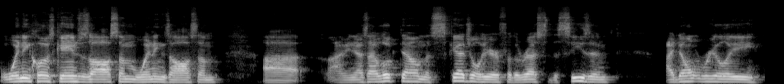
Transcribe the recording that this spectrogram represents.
winning close games is awesome. Winning's awesome. Uh, I mean, as I look down the schedule here for the rest of the season, I don't really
